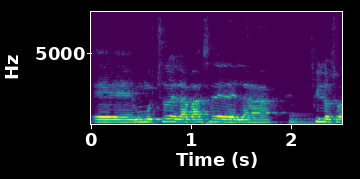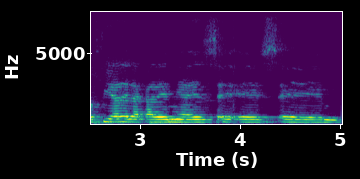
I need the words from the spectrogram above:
Eh, mucho de la base de la filosofía de la academia es, eh,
